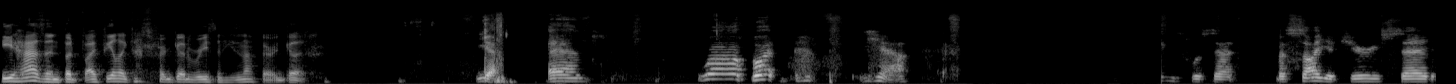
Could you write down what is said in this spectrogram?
He hasn't, but I feel like that's for good reason. He's not very good. yeah, and well, but yeah, was that Masai Ujiri said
